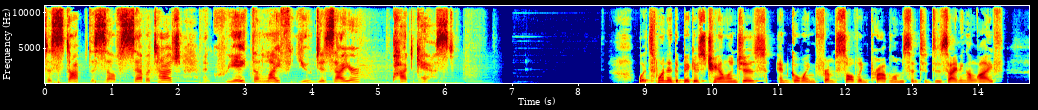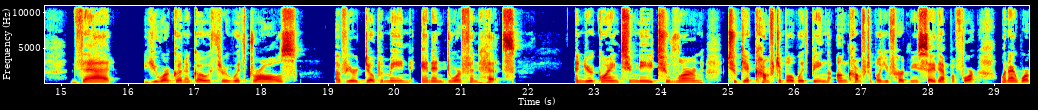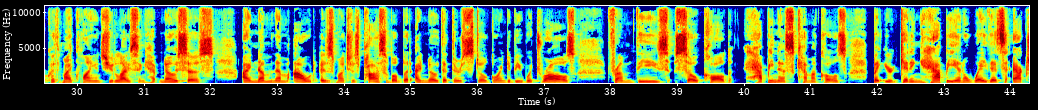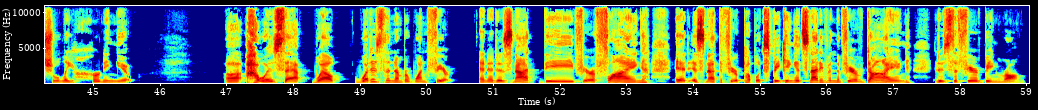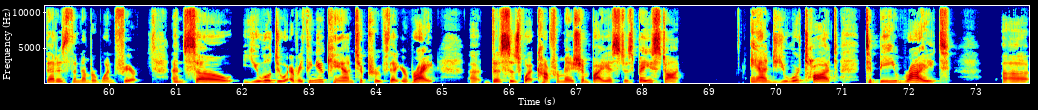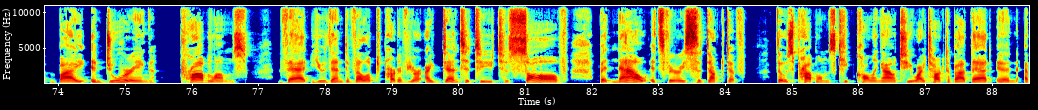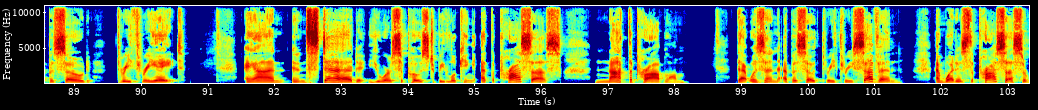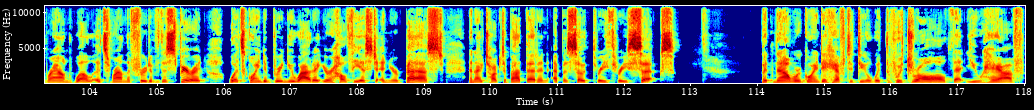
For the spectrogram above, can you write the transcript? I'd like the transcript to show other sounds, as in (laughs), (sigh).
to Stop the Self Sabotage and Create the Life You Desire podcast. What's one of the biggest challenges in going from solving problems into designing a life that you are going to go through withdrawals of your dopamine and endorphin hits? And you're going to need to learn to get comfortable with being uncomfortable. You've heard me say that before. When I work with my clients utilizing hypnosis, I numb them out as much as possible, but I know that there's still going to be withdrawals from these so-called happiness chemicals, but you're getting happy in a way that's actually hurting you. Uh, how is that? Well, what is the number one fear? And it is not the fear of flying. It is not the fear of public speaking. It's not even the fear of dying. It is the fear of being wrong. That is the number one fear. And so you will do everything you can to prove that you're right. Uh, this is what confirmation bias is based on. And you were taught to be right uh, by enduring problems that you then developed part of your identity to solve, but now it's very seductive. Those problems keep calling out to you. I talked about that in episode 338. And instead, you are supposed to be looking at the process, not the problem. That was in episode 337. And what is the process around? Well, it's around the fruit of the spirit. What's going to bring you out at your healthiest and your best? And I talked about that in episode 336. But now we're going to have to deal with the withdrawal that you have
